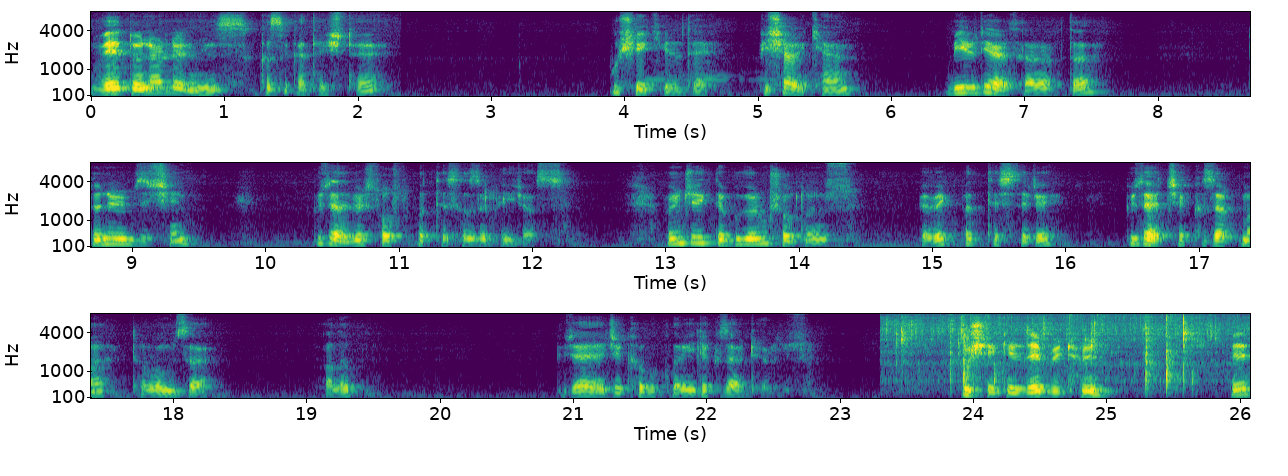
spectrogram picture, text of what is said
Ve dönerlerimiz kısık ateşte bu şekilde pişerken bir diğer tarafta dönerimiz için güzel bir soslu patates hazırlayacağız. Öncelikle bu görmüş olduğunuz bebek patatesleri güzelce kızartma tavamıza alıp güzelce kabuklarıyla kızartıyoruz. Bu şekilde bütün ve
